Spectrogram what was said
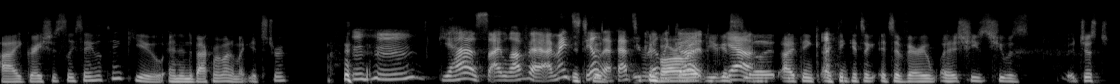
I graciously say, well, thank you, and in the back of my mind, I'm like, it's true mm-hmm. Yes, I love it. I might steal good. that. That's you really good. It. You can yeah. steal it. I think. I think it's a. It's a very. Uh, she's. She was just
